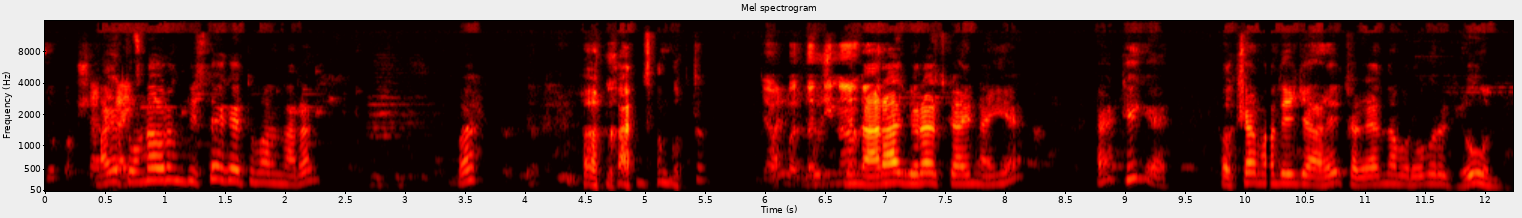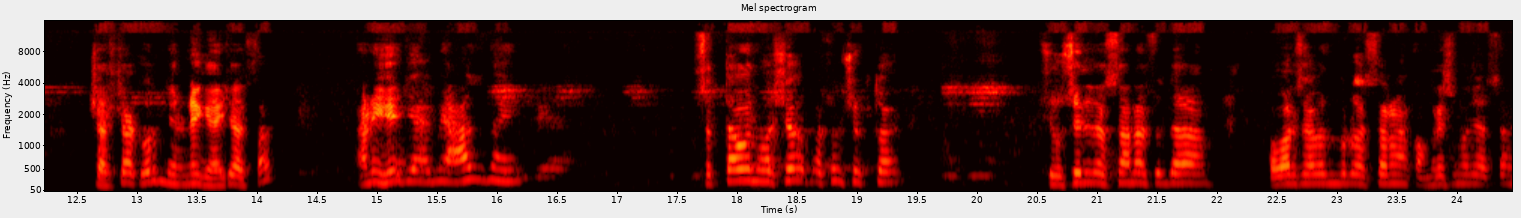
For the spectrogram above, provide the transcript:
जो पक्षात माझ्या काहीच- तोंडावरून दिसतंय काय तुम्हाला नाराज? बर? काय सांगू? ज्या मी पद्धतीनं नाराज विराज काही नाहीये. काय ठीक आहे. पक्षामध्ये जे आहे सगळ्यांना बरोबर घेऊन चर्चा करून निर्णय घ्यायचे असतात. आणि हे जे आहे मी आज नाही सत्तावन्न वर्षापासून शिकतोय. शिवसेनेत असताना सुद्धा पवार साहेबांबरोबर असताना काँग्रेसमध्ये असताना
